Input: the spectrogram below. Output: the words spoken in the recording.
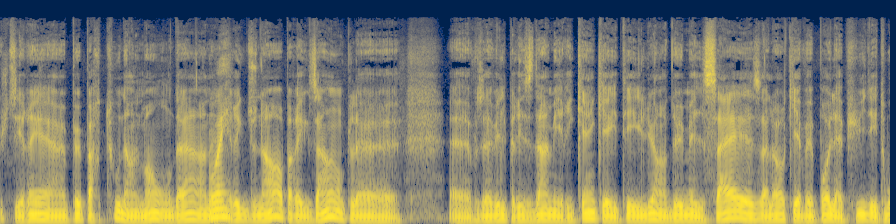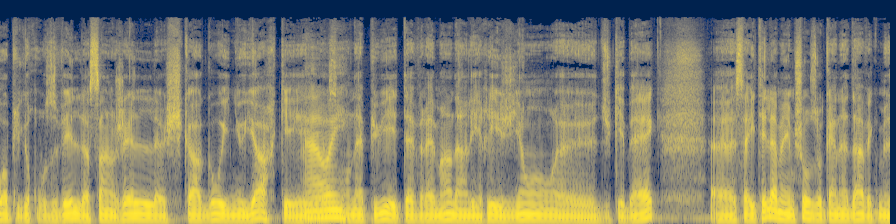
je dirais, un peu partout dans le monde. Hein. En Amérique du Nord, par exemple, euh, vous avez le président américain qui a été élu en 2016 alors qu'il n'y avait pas l'appui des trois plus grosses villes, Los Angeles, Chicago et New York. Et ah son appui était vraiment dans les régions euh, du Québec. Euh, ça a été la même chose au Canada avec M.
